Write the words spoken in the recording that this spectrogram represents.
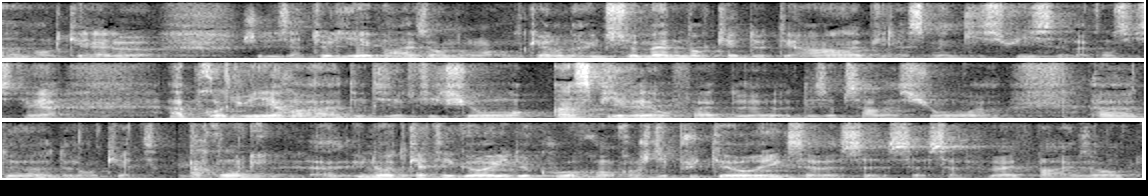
hein, dans lequel euh, j'ai des ateliers, par exemple, dans lequel on a une semaine d'enquête de terrain, et puis la semaine qui suit, ça va consister à à produire euh, des design fiction inspirés en fait de, des observations euh, de, de l'enquête. Par contre, une autre catégorie de cours, quand, je dis plus théorique, ça, peut être par exemple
